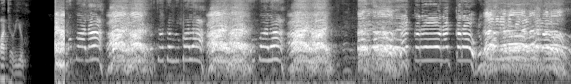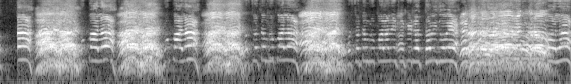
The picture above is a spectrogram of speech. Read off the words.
પાઠવ્યું. રૂપાલા! હાય હાય પુરુષોત્તમ રૂપાલા હાય હાય રૂપાલા હાય હાય રદ કરો રદ કરો રૂપાલા હાય હાય રૂપાલા હાય હાય રૂપાલા હાય હાય પુરુષોત્તમ રૂપાલા હાય હાય પુરુષોત્તમ રૂપાલાની ટિકિટ રદ થવી જોઈએ. રૂપાલા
